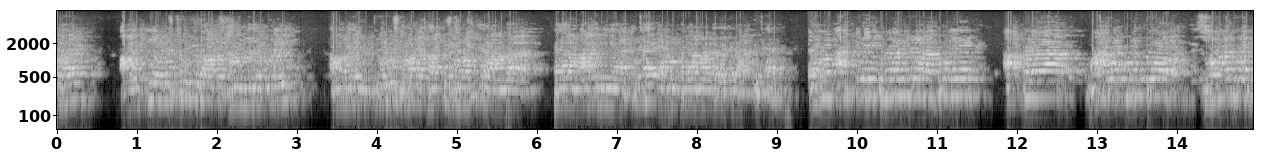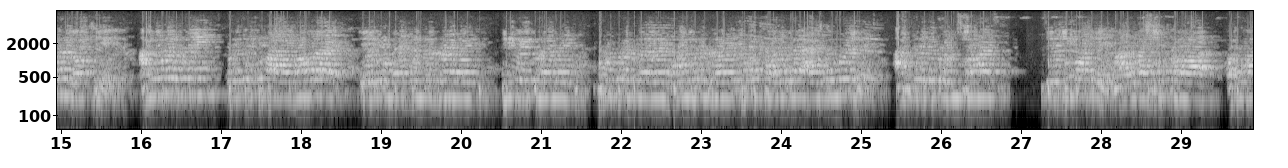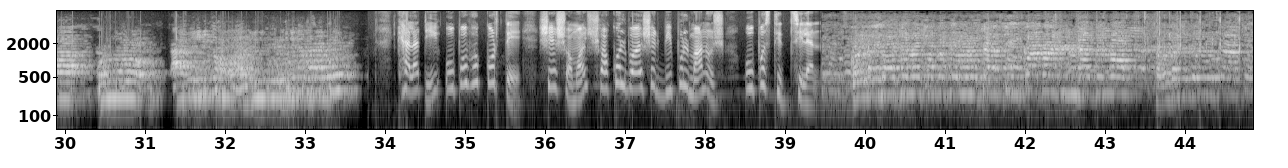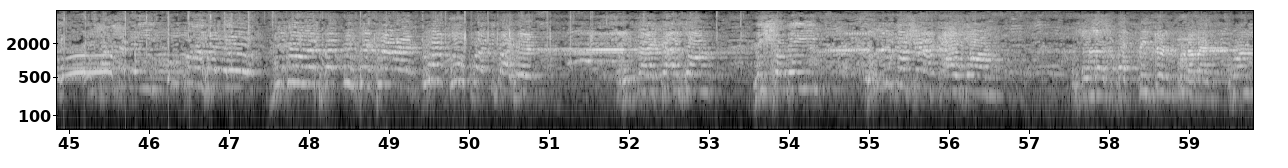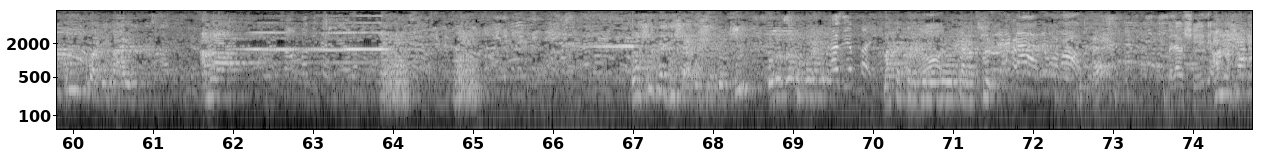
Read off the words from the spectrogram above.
মাঠে নিয়ে আসতে চাই এবং খেলার মাঠে তাদেরকে রাখতে চাই। এবং আজকের এই টুর্নামেন্টের মাধ্যমে আমি মনে করি প্রত্যেকটি পাড়ায় মহলায় এরকম badminton tournament cricket tournament football tournament volleyball tournament খেলাধুলার আয়োজন করলে আজকের এই তরুণ সমাজ যে বিপদে মানবাসক্ত হওয়া অথবা অন্য কাজে লিপ্ত হওয়া এগুলি থেকে বিরত থাকবে। খেলাটি উপভোগ করতে সে সময় সকল বয়সের বিপুল মানুষ উপস্থিত ছিলেন। সকলকে অনুরোধ জানাচ্ছি কড়াকড়ি দেওয়ার জন্য সকলকে অনুরোধ জানাচ্ছি এই সরাসরি উত্তর থেকে বিপুল প্র্যাকটিস দেখলেন খুব খুব প্র্যাকটিস আছেন এটার একটা আয়োজন নিঃসন্দেহী উদ্যোগের একটা আয়োজন। জেলা badminton tournament one two qualify আমরা দর্শকদের দিশে আকর্ষণ করছি। অনুগ্রহ করে মাথা করে অনুরোধ জানাচ্ছি আমরা সবাই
